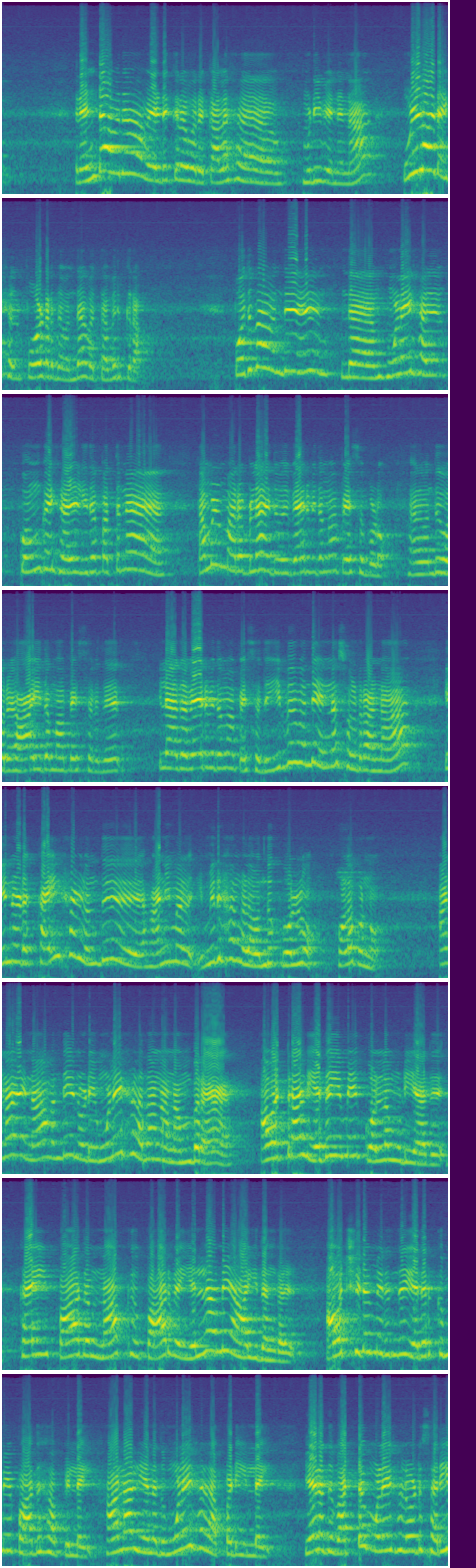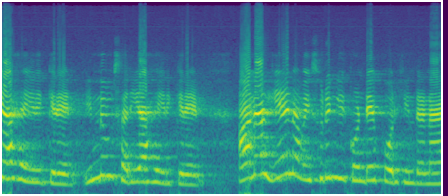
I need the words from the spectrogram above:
ரெண்டாவதா அவ எடுக்கிற ஒரு கலக முடிவு என்னன்னா உள்ளாடைகள் போடுறத வந்து அவ தவிர்க்கிறான் பொதுவா வந்து இந்த முளைகள் கொங்கைகள் இதை பத்தின தமிழ் மரபுல இது வேறு விதமா பேசப்படும். அது வந்து ஒரு ஆயுதமா பேசுறது இல்லை அதை வேறு விதமா பேசுறது. இவ வந்து என்ன சொல்றான்னா என்னோட கைகள் வந்து அனிமல் மிருகங்களை வந்து கொல்லும் கொலை பண்ணும். ஆனால் நான் வந்து என்னுடைய முளைகளை தான் நான் நம்புறேன். அவற்றால் எதையுமே கொல்ல முடியாது. கை பாதம் நாக்கு பார்வை எல்லாமே ஆயுதங்கள். அவற்றிடமிருந்து எதற்குமே பாதுகாப்பில்லை. ஆனால் எனது முளைகள் அப்படி இல்லை. எனது வட்ட முளைகளோடு சரியாக இருக்கிறேன். இன்னும் சரியாக இருக்கிறேன். ஆனால் ஏன் அவை சுருங்கிக் கொண்டே போகின்றன?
